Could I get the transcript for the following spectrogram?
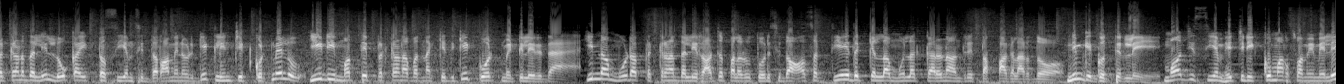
ಪ್ರಕರಣದಲ್ಲಿ ಲೋಕಾಯುಕ್ತ ಸಿಎಂ ಸಿದ್ದರಾಮಯ್ಯನವರಿಗೆ ಕ್ಲೀನ್ ಚಿಟ್ ಕೊಟ್ಟ ಮೇಲೂ ಇಡಿ ಮತ್ತೆ ಪ್ರಕರಣವನ್ನ ಕೆದಕಿ ಕೋರ್ಟ್ ಮೆಟ್ಟಿಲೇರಿದೆ. ಇನ್ನ ಮೂಡ ಪ್ರಕರಣದಲ್ಲಿ ರಾಜ್ಯಪಾಲರು ತೋರಿಸಿದ ಆಸಕ್ತಿಯೇ ಇದಕ್ಕೆಲ್ಲ ಮೂಲ ಕಾರಣ ಅಂದ್ರೆ ತಪ್ಪಾಗಲಾರದು. ನಿಮ್ಗೆ ಗೊತ್ತಿರಲಿ, ಮಾಜಿ ಸಿಎಂ ಎಚ್ ಡಿ ಕುಮಾರಸ್ವಾಮಿ ಮೇಲೆ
